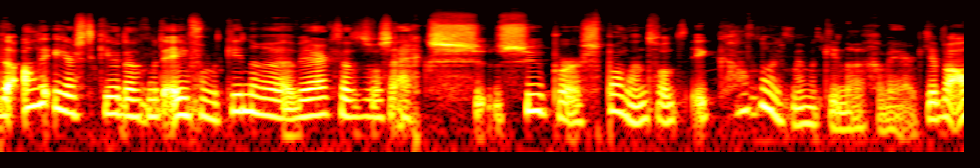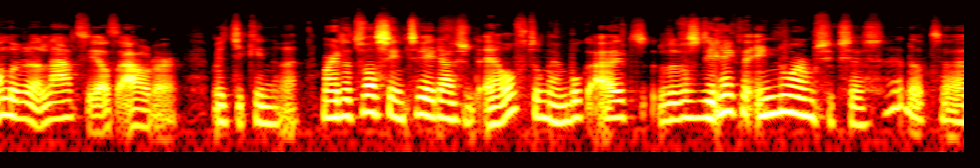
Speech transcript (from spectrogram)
De allereerste keer dat ik met een van mijn kinderen werkte, dat was eigenlijk su- super spannend. Want ik had nooit met mijn kinderen gewerkt. Je hebt een andere relatie als ouder met je kinderen. Maar dat was in 2011, toen mijn boek uit... Dat was direct een enorm succes. Hè? Dat, eh,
